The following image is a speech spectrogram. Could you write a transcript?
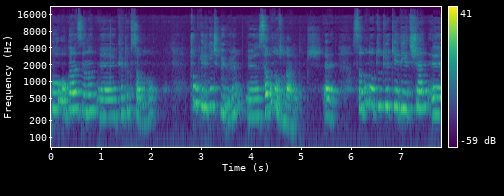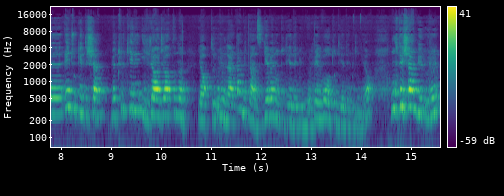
Bu Ogansia'nın e, köpük sabunu. Çok ilginç bir ürün. E, sabun otundan yapılmış. Evet. Sabun otu Türkiye'de yetişen, e, en çok yetişen ve Türkiye'nin ihracatını yaptığı ürünlerden bir tanesi. Geven otu diye de biliniyor. Helva otu diye de biliniyor. Muhteşem bir ürün.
